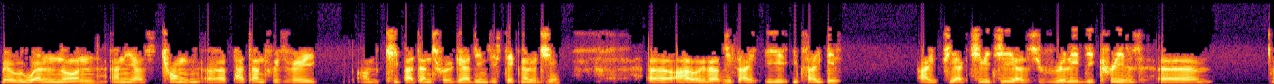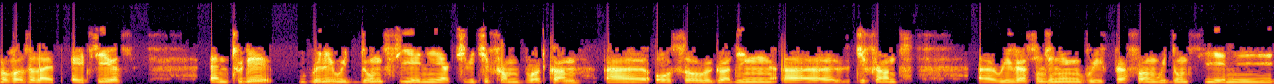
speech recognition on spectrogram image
very well known, and he has strong uh, patent with very on key patents regarding this technology. Uh, however, this, its IP, IP activity has really decreased um, over the last eight years. And today, really, we don't see any activity from Broadcom. Uh, also, regarding uh, different uh, reverse engineering we've performed. we don't see any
